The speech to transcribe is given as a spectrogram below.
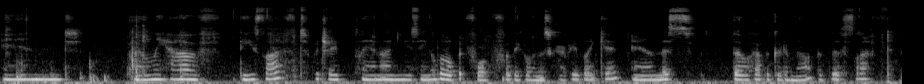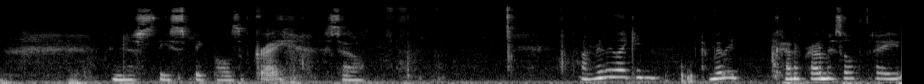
And I only have these left, which I plan on using a little bit for before they go in the scrappy blanket. And this, they'll have a good amount of this left. And just these big balls of gray. So I'm really liking, I'm really kind of proud of myself that I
